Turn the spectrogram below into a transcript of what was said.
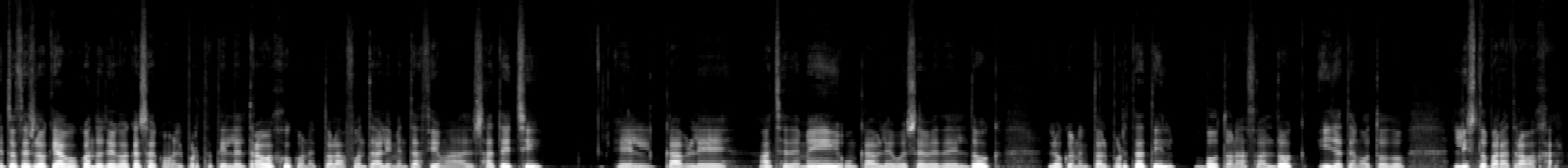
Entonces lo que hago cuando llego a casa con el portátil del trabajo conecto la fuente de alimentación al Satechi, el cable HDMI, un cable USB del dock lo conecto al portátil, botonazo al dock y ya tengo todo listo para trabajar.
